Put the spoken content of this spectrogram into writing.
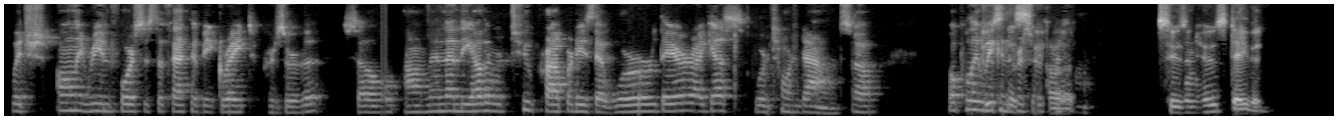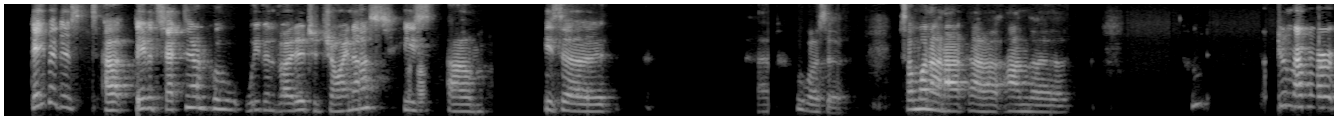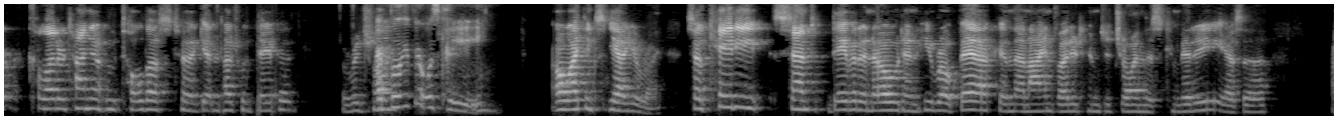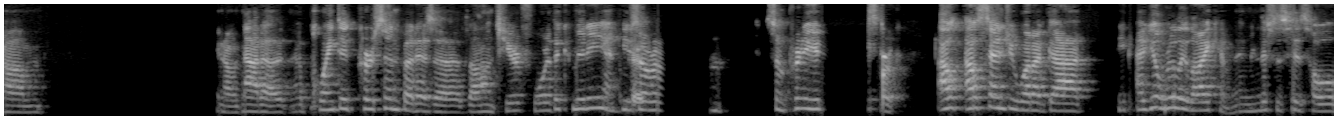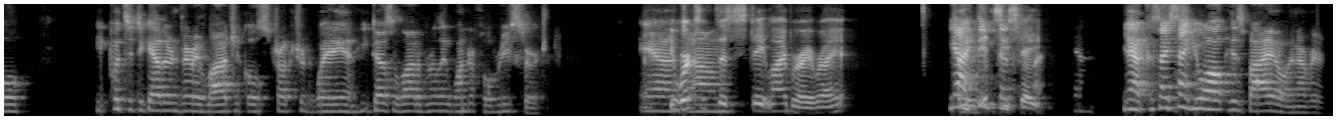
which only reinforces the fact that it'd be great to preserve it. So, um, and then the other two properties that were there, I guess, were torn down. So hopefully we Who's can this, preserve uh, this one. Susan, who's David? David is, uh, David Sexner, who we've invited to join us. He's, um, he's a, uh, who was it? Someone on, our, uh, on the, who, do you remember Colette or Tanya who told us to get in touch with David originally? I believe it was Katie. Oh, I think, yeah, you're right. So Katie sent David a note and he wrote back and then I invited him to join this committee as a, um, you know, not a appointed person, but as a volunteer for the committee and he's Okay. already done some pretty work. I'll, I'll send you what I've got. You- uh, You'll really like him. I mean, this is his whole, he puts it together in a very logical, structured way and he does a lot of really wonderful research. And He works um, at the state library, right? Yeah, I mean, think NC that's State. right. Yeah, Yeah, because I sent you all his bio and everything.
